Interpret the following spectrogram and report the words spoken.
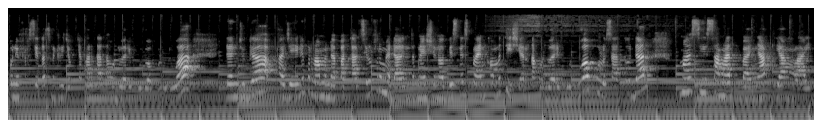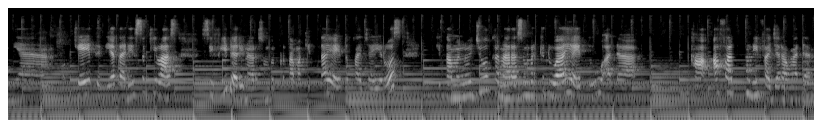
Universitas Negeri Yogyakarta tahun 2022 dan juga KJ ini pernah mendapatkan silver medal International Business Plan Competition tahun 2021 dan masih sangat banyak yang lainnya. Oke, itu dia tadi sekilas CV dari narasumber pertama kita yaitu Kak Jairus kita menuju ke narasumber kedua yaitu ada Kak Avandi Fajar Ramadan.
